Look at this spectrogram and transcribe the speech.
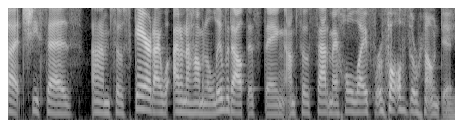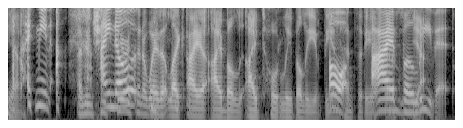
But she says, I'm so scared. I, w- I don't know how I'm going to live without this thing. I'm so sad. My whole life revolves around it. Yeah. I mean, I mean, she's I know- serious in a way that, like, I I bel I totally believe the oh, intensity. Of I this. Yeah. believe it.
